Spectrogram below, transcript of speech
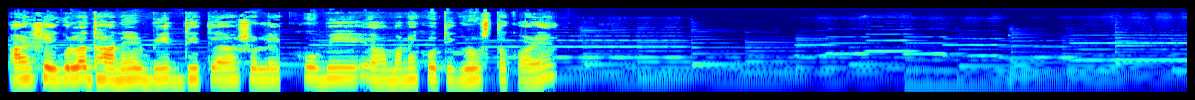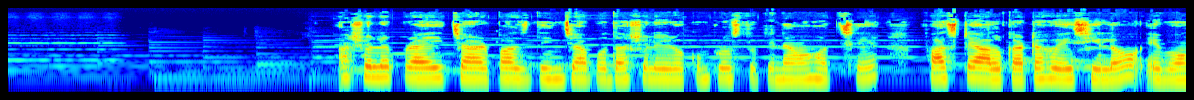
আর সেগুলো ধানের বৃদ্ধিতে আসলে খুবই মানে ক্ষতিগ্রস্ত করে। আসলে প্রায় চার পাঁচ দিন যাবৎ আসলে এরকম প্রস্তুতি নেওয়া হচ্ছে। ফার্স্টে আল কাটা হয়েছিল এবং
